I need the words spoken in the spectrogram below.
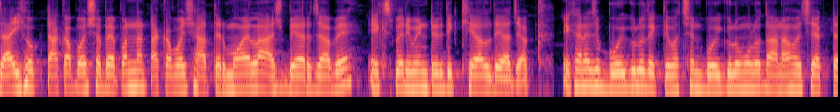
যাই হোক টাকা পয়সা ব্যাপার না টাকা পয়সা হাতের ময়লা আসবে আর যাবে। এক্সপেরিমেন্টের দিক খেয়াল দেওয়া যাক। এখানে যে বইগুলো দেখতে পাচ্ছেন, বইগুলো মূলত আনা হয়েছে একটা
